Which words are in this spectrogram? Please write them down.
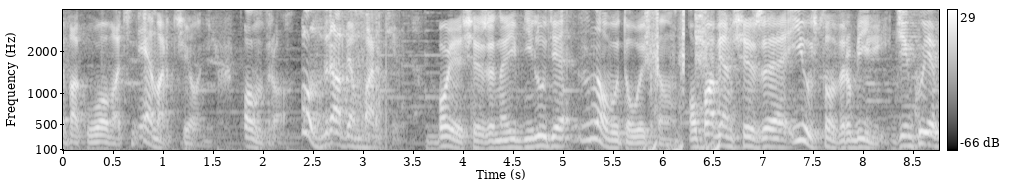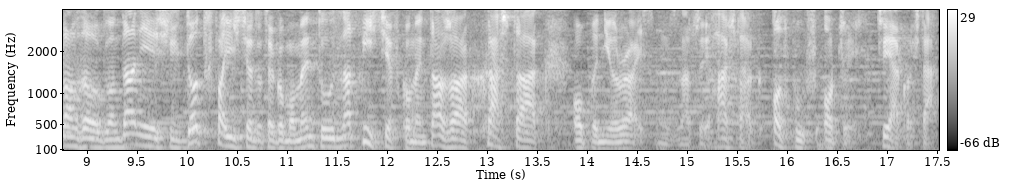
ewakuować. Nie martw się o nich. Pozdro. Pozdrawiam, Marcin. Boję się, że naiwni ludzie znowu to łykną. Obawiam się, że już to zrobili. Dziękuję wam za oglądanie. Jeśli dotrwaliście do tego momentu, napiszcie w komentarzach hashtag open your eyes, znaczy hashtag otwórz oczy, czy jakoś tak.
